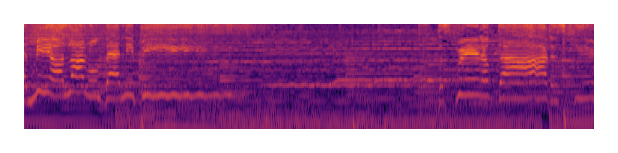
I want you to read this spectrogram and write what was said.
Ẹ̀mí ọlọ́run bẹ. The spirit of God is here.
